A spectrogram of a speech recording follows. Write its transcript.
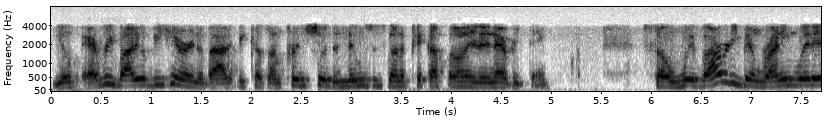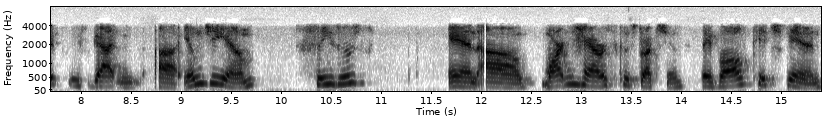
You'll everybody will be hearing about it because I'm pretty sure the news is going to pick up on it and everything. So we've already been running with it. We've gotten uh, MGM, Caesars, and uh, Martin Harris Construction. They've all pitched in,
